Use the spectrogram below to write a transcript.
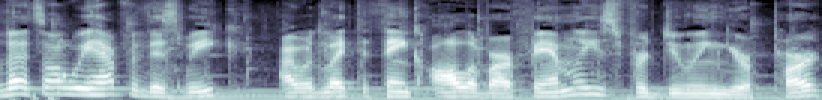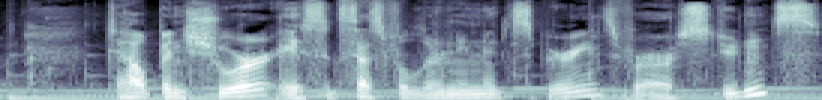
So that's all we have for this week. I would like to thank all of our families for doing your part to help ensure a successful learning experience for our students.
